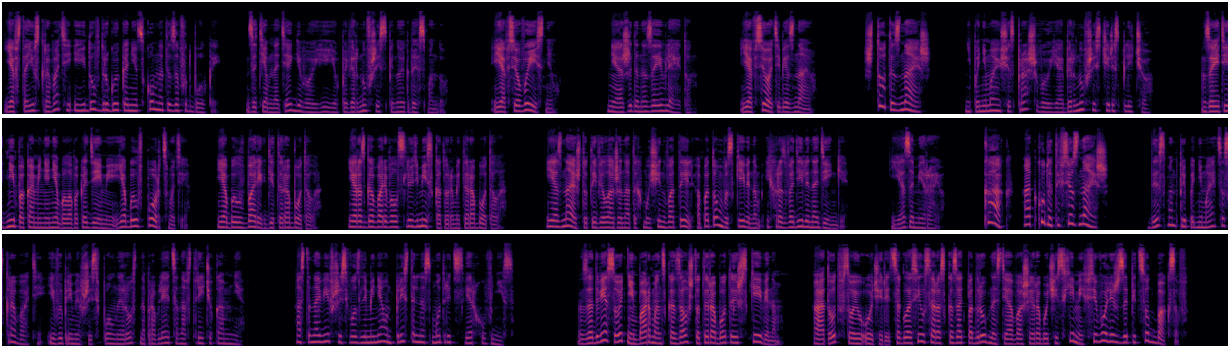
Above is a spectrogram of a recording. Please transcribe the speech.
Я встаю с кровати и иду в другой конец комнаты за футболкой. Затем натягиваю ее, повернувшись спиной к Десмонду. «Я все выяснил. — неожиданно заявляет он. «Я все о тебе знаю». «Что ты знаешь?» Непонимающе спрашиваю я, обернувшись через плечо. «За эти дни, пока меня не было в академии, я был в Портсмуте. Я был в баре, где ты работала. Я разговаривал с людьми, с которыми ты работала. Я знаю, что ты вела женатых мужчин в отель, а потом вы с Кевином их разводили на деньги. Я замираю. «Как? Откуда ты все знаешь?» Десмонд приподнимается с кровати и, выпрямившись в полный рост, направляется навстречу ко мне. Остановившись возле меня, он пристально смотрит сверху вниз. «За две сотни бармен сказал, что ты работаешь с Кевином, а тот, в свою очередь, согласился рассказать подробности о вашей рабочей схеме всего лишь за 500 баксов».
